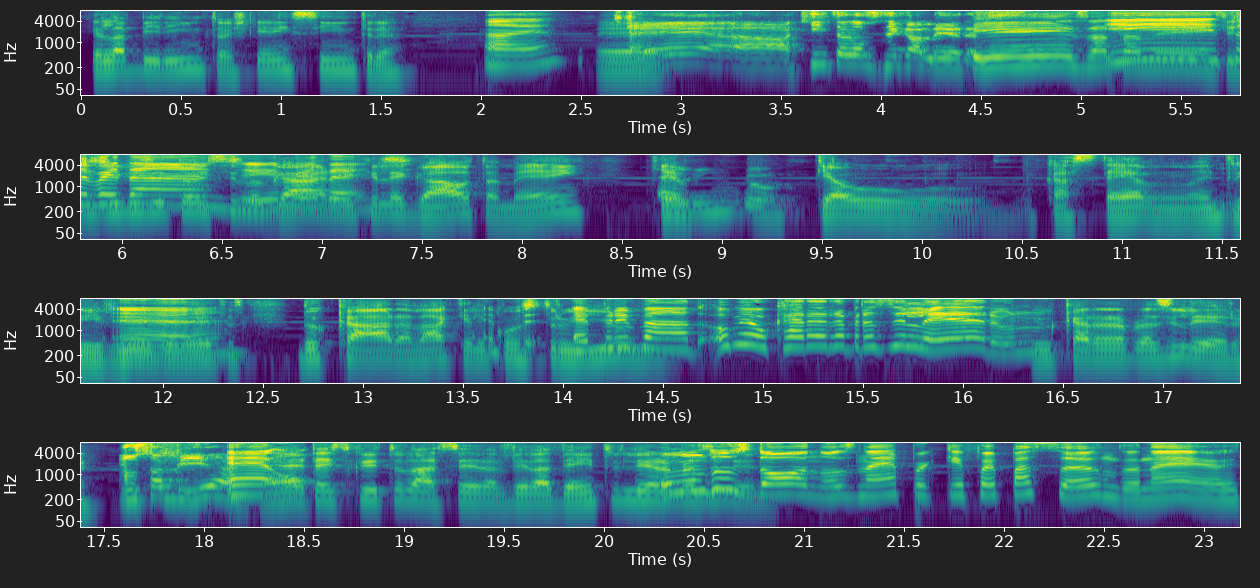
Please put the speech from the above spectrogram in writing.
aquele labirinto, acho que era em Sintra. Ah, é? É, a Quinta das Regaleiras. Exatamente. Isso, a é gente visitou esse verdade, é lugar aí, verdade. que legal também. Que É é, lindo. que é o castelo, entre vírgulas, do cara lá que ele construiu. É privado. Ô, meu, o cara era brasileiro. E o cara era brasileiro. Não sabia. É, É, tá escrito lá, você vê lá dentro, ele era um brasileiro. dos donos, né? Porque foi passando, né?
